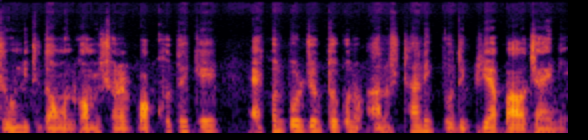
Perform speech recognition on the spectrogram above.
দুর্নীতি দমন কমিশনের পক্ষ থেকে এখন পর্যন্ত কোনো আনুষ্ঠানিক প্রতিক্রিয়া পাওয়া যায়নি।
